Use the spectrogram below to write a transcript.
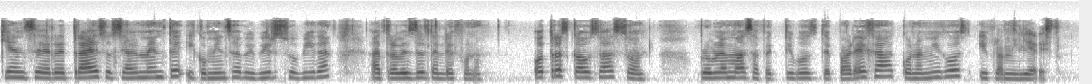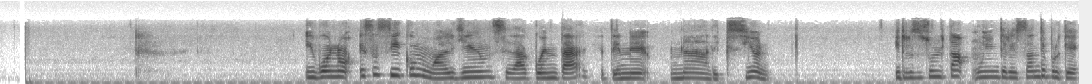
quien se retrae socialmente y comienza a vivir su vida a través del teléfono. Otras causas son problemas afectivos de pareja, con amigos y familiares. Y bueno, es así como alguien se da cuenta que tiene una adicción. Y resulta muy interesante porque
